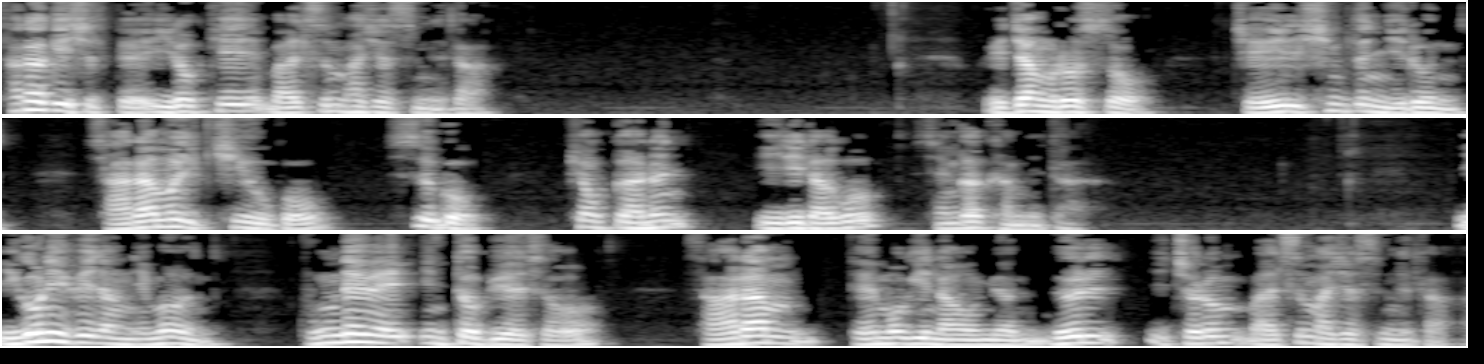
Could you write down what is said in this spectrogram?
살아계실 때 이렇게 말씀하셨습니다. 회장으로서 제일 힘든 일은 사람을 키우고 쓰고 평가하는 일이라고 생각합니다. 이건희 회장님은 국내외 인터뷰에서 사람 대목이 나오면 늘 이처럼 말씀하셨습니다.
